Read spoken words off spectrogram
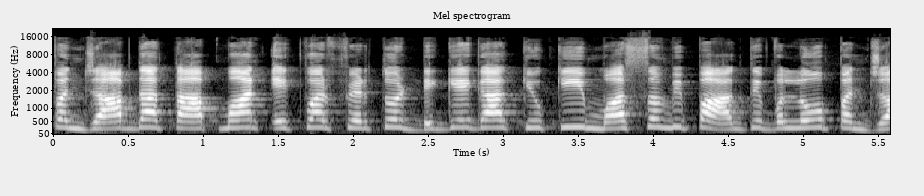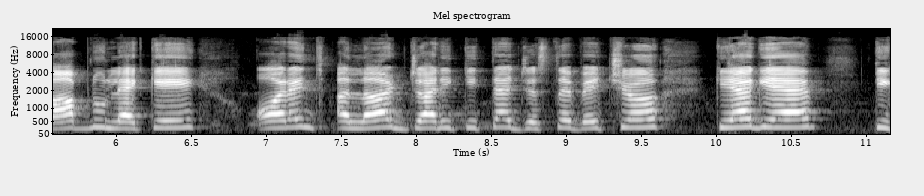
ਪੰਜਾਬ ਦਾ ਤਾਪਮਾਨ ਇੱਕ ਵਾਰ ਫਿਰ ਤੋਂ ਡਿੱਗੇਗਾ ਕਿਉਂਕਿ ਮੌਸਮ ਵਿਭਾਗ ਦੇ ਵੱਲੋਂ ਪੰਜਾਬ ਨੂੰ ਲੈ ਕੇ ਔਰੇਂਜ ਅਲਰਟ ਜਾਰੀ ਕੀਤਾ ਜਿਸ ਦੇ ਵਿੱਚ ਕਿਹਾ ਗਿਆ ਹੈ ਕਿ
